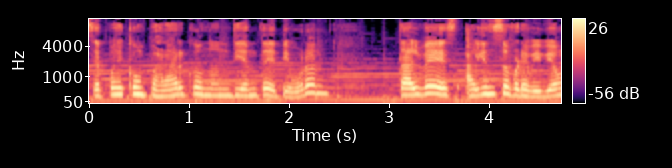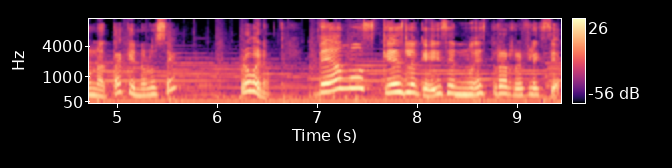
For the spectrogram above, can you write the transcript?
se puede comparar con un diente de tiburón Tal vez alguien sobrevivió a un ataque, no lo sé. Pero bueno, veamos qué es lo que dice nuestra reflexión.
